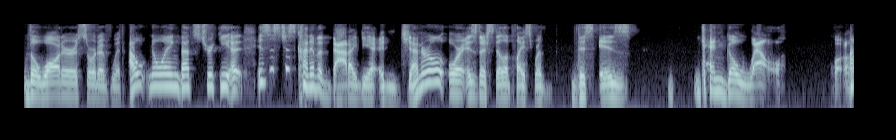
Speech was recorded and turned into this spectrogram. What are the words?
the water sort of without knowing that's tricky uh, is this just kind of a bad idea in general or is there still a place where this is can go well I,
